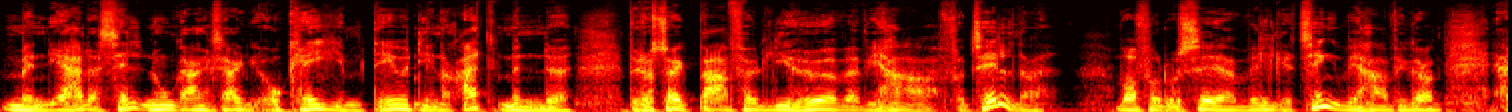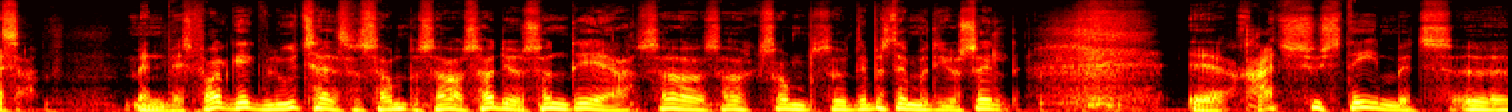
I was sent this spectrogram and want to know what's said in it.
Men jeg har da selv nogle gange sagt, okay, jamen, det er jo din ret, men øh, vil du så ikke bare for lige høre, hvad vi har at fortælle dig? Hvorfor du ser, hvilke ting vi har, vi gør? Altså, men hvis folk ikke vil udtale sig som, så, så er det jo sådan, det er. Så, så, så, så det bestemmer de jo selv. Øh, retssystemet... Øh,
